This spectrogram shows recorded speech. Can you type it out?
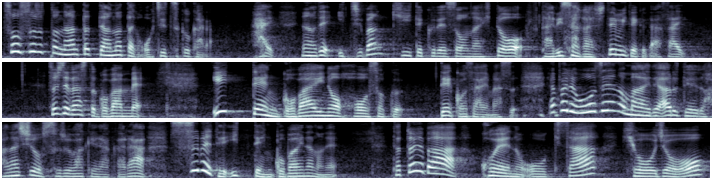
そうすると、なんたってあなたが落ち着くから。はい。なので、一番聞いてくれそうな人を二人探してみてください。そしてラスト5番目。1.5倍の法則でございます。やっぱり大勢の前である程度話をするわけだから、すべて1.5倍なのね。例えば、声の大きさ、表情、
